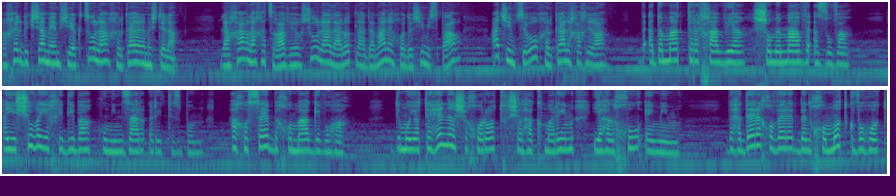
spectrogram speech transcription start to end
רחל ביקשה מהם שיקצו לה חלקה למשתלה. לאחר לחץ רב הרשו לה לעלות לאדמה לחודשים מספר, עד שימצאו חלקה לחכירה. ואדמת רחביה שוממה ועזובה. היישוב היחידי בה הוא מנזר ריטסבון, החוסה בחומה גבוהה. דמויותיהן השחורות של הכמרים יהלכו אימים. והדרך עוברת בין חומות גבוהות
